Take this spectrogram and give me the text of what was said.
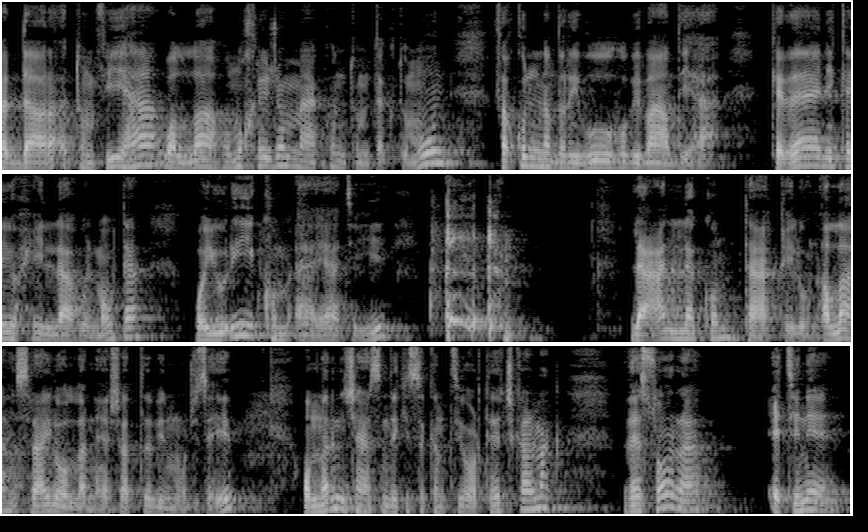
فَادَّارَأْتُمْ ف۪يهَا وَاللّٰهُ مُخْرِجٌ مَا كُنْتُمْ تَكْتُمُونَ فَقُلْنَا ضْرِبُوهُ بِبَعْضِهَا كَذَٰلِكَ يُحْيِي اللّٰهُ الْمَوْتَى وَيُرِيكُمْ آيَاتِهِ لَعَلَّكُمْ تَعْقِلُونَ Allah İsrailoğullarına yaşattığı bir mucizeyi, onların içerisindeki sıkıntıyı ortaya çıkarmak ve sonra etini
